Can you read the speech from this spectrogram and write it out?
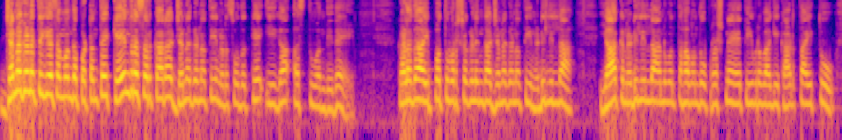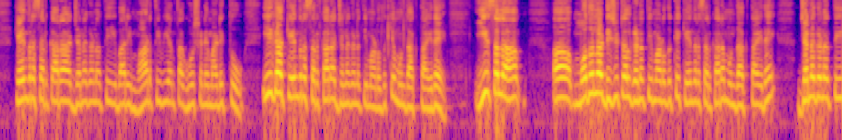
ಜನಗಣತಿಗೆ ಸಂಬಂಧಪಟ್ಟಂತೆ ಕೇಂದ್ರ ಸರ್ಕಾರ ಜನಗಣತಿ ನಡೆಸೋದಕ್ಕೆ ಈಗ ಅಸ್ತು ಹೊಂದಿದೆ ಕಳೆದ ಇಪ್ಪತ್ತು ವರ್ಷಗಳಿಂದ ಜನಗಣತಿ ನಡಿಲಿಲ್ಲ. ಯಾಕೆ ನಡಿಲಿಲ್ಲ ಅನ್ನುವಂತಹ ಒಂದು ಪ್ರಶ್ನೆ ತೀವ್ರವಾಗಿ ಕಾಡ್ತಾ ಇತ್ತು. ಕೇಂದ್ರ ಸರ್ಕಾರ ಜನಗಣತಿ ಈ ಬಾರಿ ಮಾಡ್ತೀವಿ ಅಂತ ಘೋಷಣೆ ಮಾಡಿತ್ತು. ಈಗ ಕೇಂದ್ರ ಸರ್ಕಾರ ಜನಗಣತಿ ಮಾಡೋದಕ್ಕೆ ಮುಂದಾಗ್ತಾ ಇದೆ. ಈ ಸಲ ಮೊದಲ ಡಿಜಿಟಲ್ ಗಣತಿ ಮಾಡೋದಕ್ಕೆ ಕೇಂದ್ರ ಸರ್ಕಾರ ಮುಂದಾಗ್ತಾ ಇದೆ. ಜನಗಣತಿ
